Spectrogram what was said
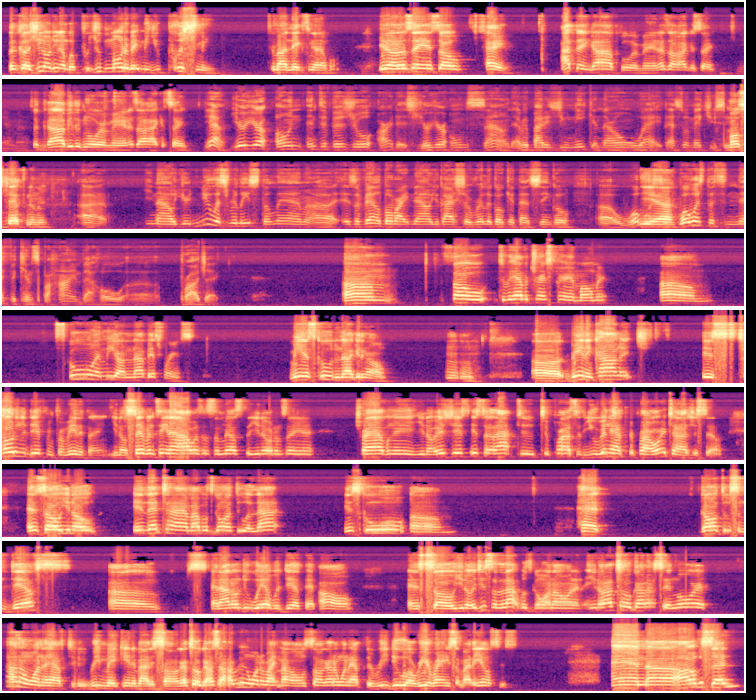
because you don't do nothing but you motivate me. You push me to my next level. You know what I'm saying? So hey, I thank God for it, man. That's all I can say. Yeah, man. To God be the glory, man. That's all I can say. Yeah, you're your own individual artist. You're your own sound. Everybody's unique in their own way. That's what makes you special. Most definitely. Uh, you know, your newest release, "The Lamb," uh, is available right now. You guys should really go get that single. Uh, what was Yeah. the, what was the significance behind that whole uh, project? Um, so to have a transparent moment, um, school and me are not best friends. Me and school do not get along. Mm-mm. Uh, being in college is totally different from anything. You know, 17 hours a semester. You know what I'm saying? Traveling. You know, it's just it's a lot to to process. You really have to prioritize yourself. And so, you know, in that time, I was going through a lot in school. Um, had gone through some deaths, uh, and I don't do well with death at all. And so, you know, just a lot was going on. And, you know, I told God, I said, Lord, I don't want to have to remake anybody's song. I told God, I said, I really want to write my own song. I don't want to have to redo or rearrange somebody else's. And uh, all of a sudden,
